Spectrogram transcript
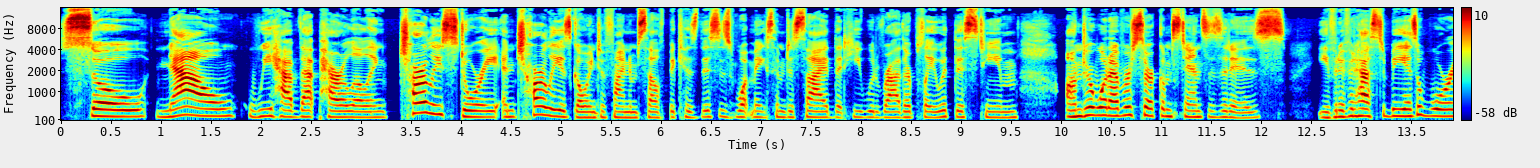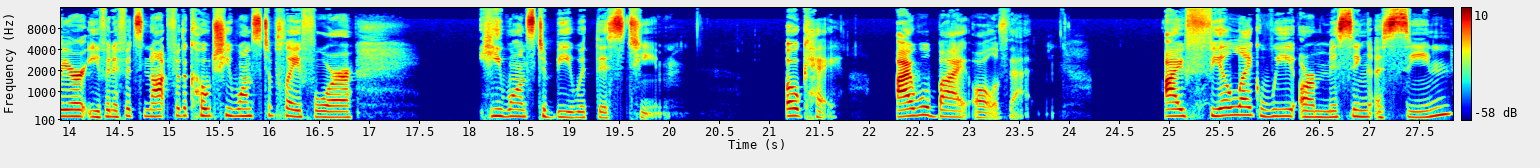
So now we have that paralleling Charlie's story, and Charlie is going to find himself because this is what makes him decide that he would rather play with this team under whatever circumstances it is, even if it has to be as a warrior, even if it's not for the coach he wants to play for. He wants to be with this team. Okay, I will buy all of that. I feel like we are missing a scene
